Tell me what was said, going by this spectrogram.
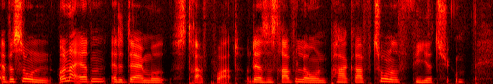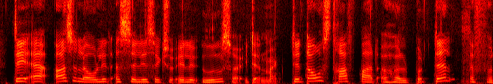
Er personen under 18, er det derimod strafbart, og det er altså straffeloven paragraf 224. Det er også lovligt at sælge seksuelle ydelser i Danmark. Det er dog strafbart at holde bordel, at få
